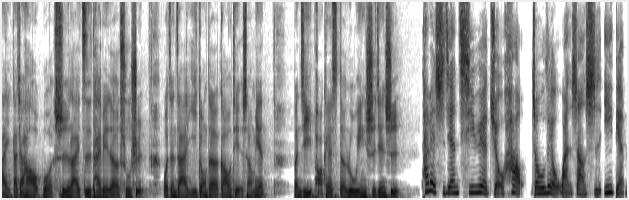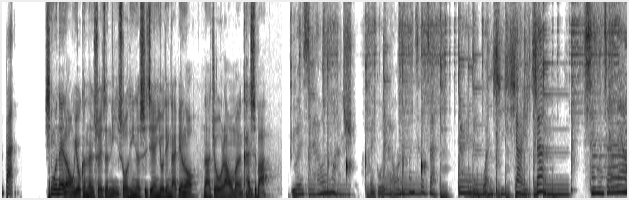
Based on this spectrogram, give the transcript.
嗨，大家好，我是来自台北的淑训，我正在移动的高铁上面。本集 Podcast 的录音时间是台北时间七月九号周六晚上十一点半。新闻内容有可能随着你收听的时间有点改变喽，那就让我们开始吧。US 台湾 Watch，美国台湾观测站，台美关系下一站。新闻加料，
